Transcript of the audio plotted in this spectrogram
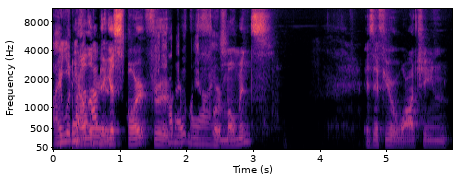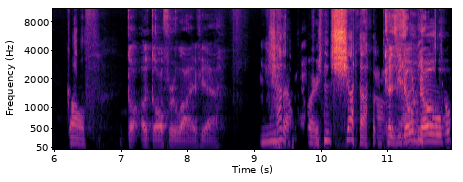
I would don't you know the biggest sport for shut out my for moments is if you're watching golf. go- a golfer live, yeah. Shut up, Martin. Shut up. Oh, because you don't know So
